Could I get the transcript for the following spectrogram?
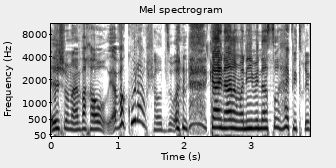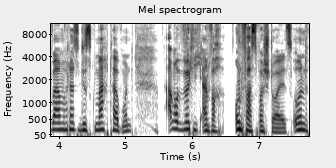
ist schon einfach auch einfach gut ausschaut so und keine Ahnung man ich bin da so happy drüber einfach dass ich das gemacht habe und aber wirklich einfach unfassbar stolz und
